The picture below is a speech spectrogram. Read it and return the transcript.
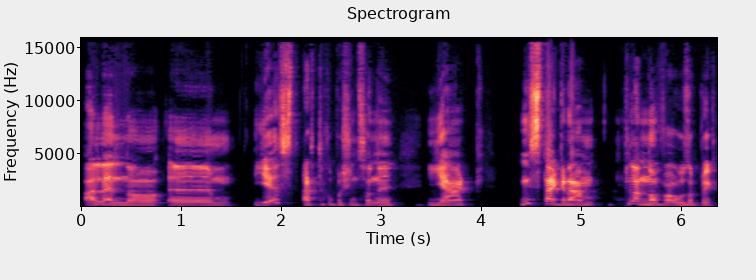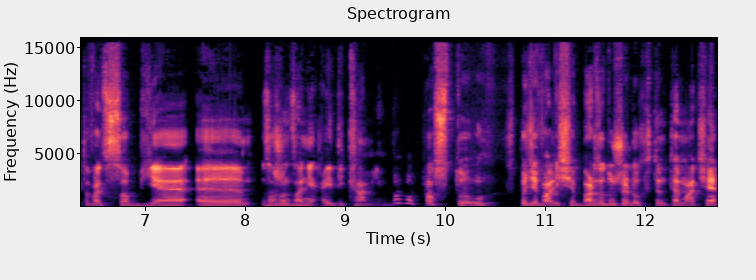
Ale no, em, jest artykuł poświęcony, jak Instagram planował zaprojektować sobie e, zarządzanie ID-kami, bo po prostu spodziewali się bardzo duży ruch w tym temacie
